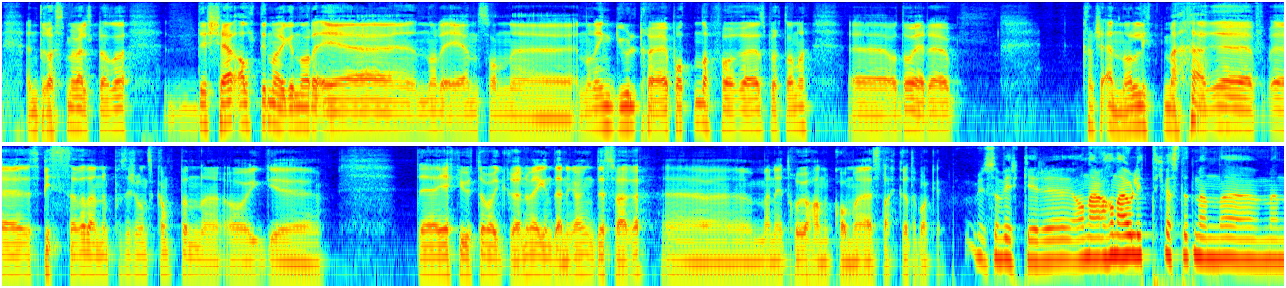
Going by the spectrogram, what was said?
en drøss med velter. Altså, det skjer alltid noe når det er, når det er en sånn uh, Når det er en gul trøye i potten da, for uh, spurterne. og da er det kanskje enda litt mer spissere, denne posisjonskampen. Og det gikk utover Grønnevegen denne gang, dessverre. men jeg tror han kommer sterkere tilbake. Som virker Han er, han er jo litt kvestet, men, men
